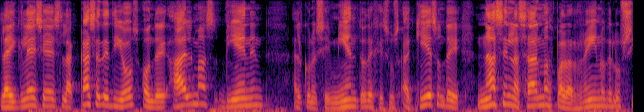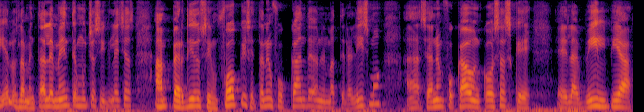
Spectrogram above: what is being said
La iglesia es la casa de Dios donde almas vienen al conocimiento de Jesús. Aquí es donde nacen las almas para el reino de los cielos. Lamentablemente muchas iglesias han perdido su enfoque y se están enfocando en el materialismo, ah, se han enfocado en cosas que eh, la Biblia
